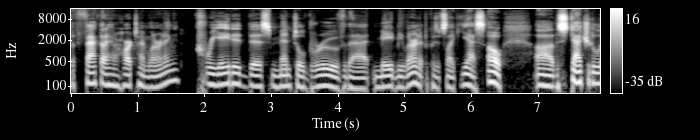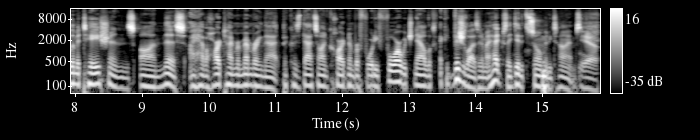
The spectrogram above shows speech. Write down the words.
the fact that I had a hard time learning created this mental groove that made me learn it because it's like, yes, oh, uh, the statute of limitations on this, I have a hard time remembering that because that's on card number 44, which now looks, I could visualize it in my head because I did it so many times. Yeah.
